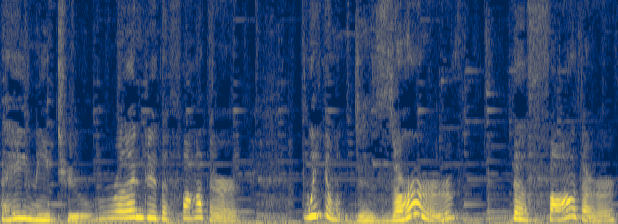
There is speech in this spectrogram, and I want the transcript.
they need to run to the Father. We don't deserve the Father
